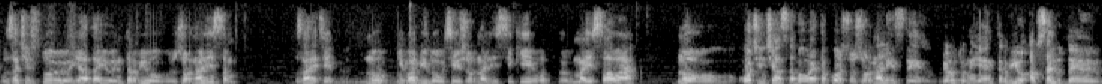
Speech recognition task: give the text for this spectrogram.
зачастую я даю интервью журналистам, знаете, ну, не в обиду всей журналистики, вот э, мои слова, но очень часто бывает такое, что журналисты берут у меня интервью, абсолютно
